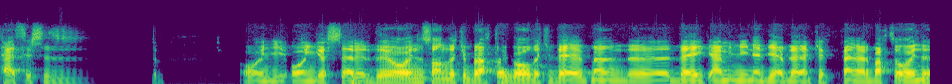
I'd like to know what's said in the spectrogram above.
təsirsiz oyun oyun göstərirdi. Oyunun sonundakı buraxdığı qoldakı də mən e, dəqiq əminliklə deyə bilərəm ki, Fənərbağçə oyunu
